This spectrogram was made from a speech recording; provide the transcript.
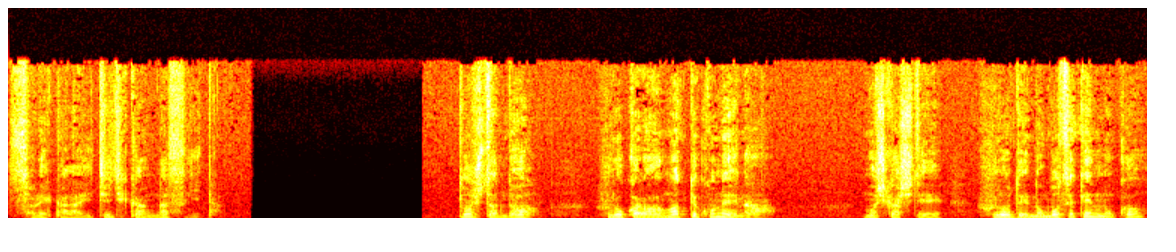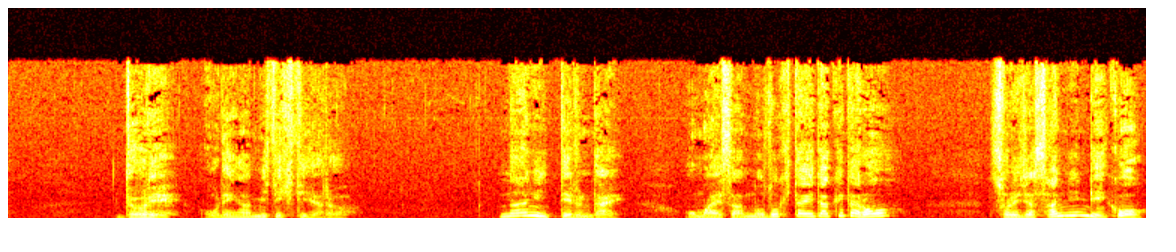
それから1時間が過ぎた。どうしたんだ？風呂から上がってこねえな。もしかして風呂でのぼせてんのか？どれ？俺が見てきてやろう何言ってるんだい？お前さん覗きたいだけだろ？それじゃ三人で行こ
